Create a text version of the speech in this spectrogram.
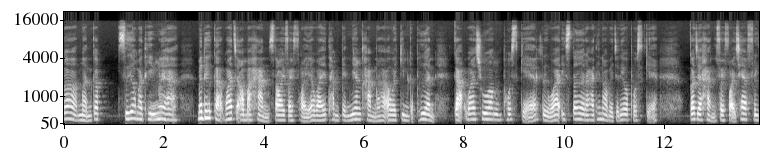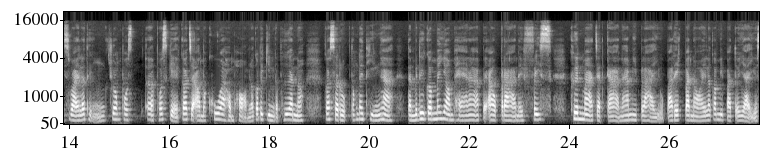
ก็เหมือนกับซื้ออามาทิ้งเลยค่ะ ไม่ได้กะว่าจะเอามาหั่นซอยฝอยๆ เอาไว้ทำเป็นเมี่ยงคำนะคะ เอาไว้กินกับเพื่อน กะว่าช่วงโพสแกหรือว่าอีสเตอร์นะคะ ที่นอร์เวย์จะเรียกว่าโพสแกก็จะหั่นฝอยๆ แช่ฟรีซไว้แล้วถึงช่วงโพสเอ่อโพสเกก็จะเอามาคั่วหอมๆ แล้วก็ไปกินกับเพื่อนเนาะก็สรุปต้องได้ทิ้งค่ะ แต่ไม่ดื้อก็ไม่ยอมแพ้นะคะไปเอาปลาในฟรีซขึ้นมาจัดการนะคะมีปลาอยู่ปลาเล็กปลาน้อยแล้วก็มีปลาตัวใหญ่อยู่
